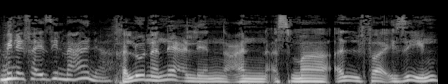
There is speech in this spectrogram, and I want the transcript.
من الفائزين معانا. خلونا نعلن عن أسماء الفائزين.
